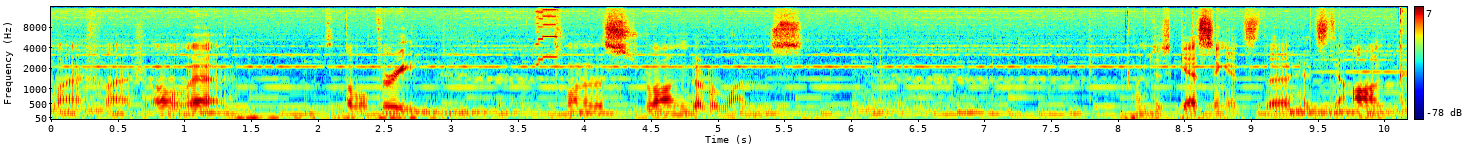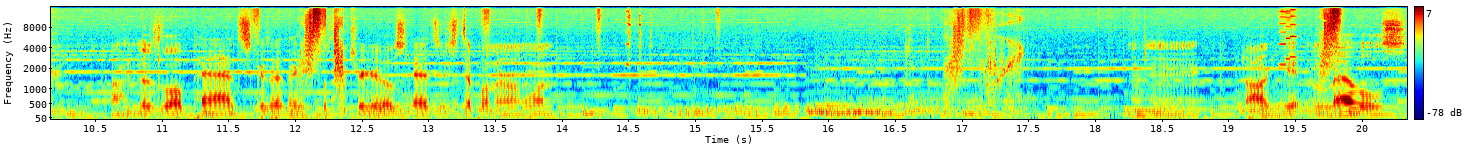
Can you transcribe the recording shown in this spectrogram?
Flash, flash. Oh, yeah. It's level 3. It's one of the stronger ones. I'm just guessing it's the it's the Ankh on those little pads, because I think it's supposed to trigger those heads if you step on the wrong one. Hmm, dog getting levels.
